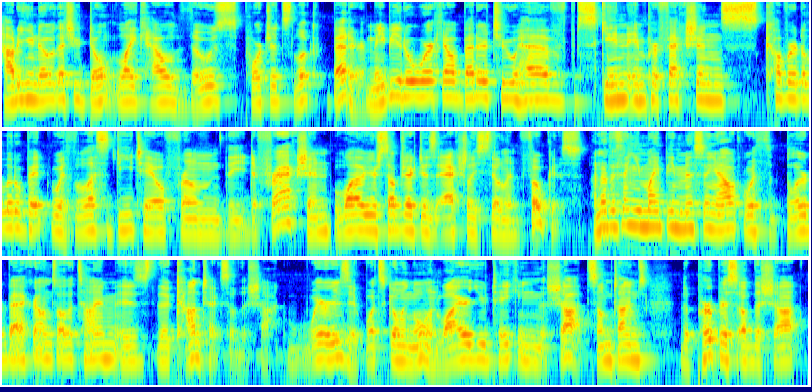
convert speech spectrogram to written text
how do you know that you don't like how those portraits look better? Maybe it'll work out better to have skin imperfections covered a little bit with less detail from the diffraction while your subject is actually still in focus. Another thing you might be missing out with blurred backgrounds all the time is the context of the shot. Where is it? What's going on? Why are you taking the shot? Sometimes the purpose of the shot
